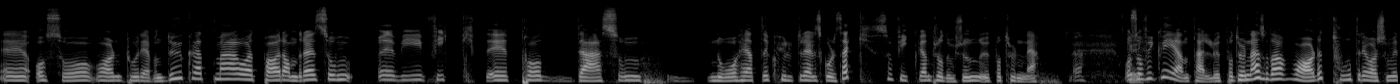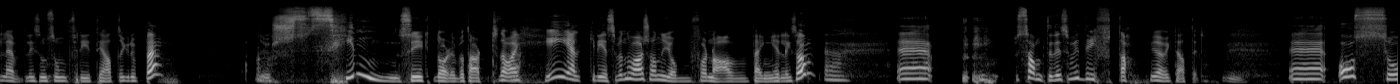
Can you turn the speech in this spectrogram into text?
Eh, og så var den Tor Even Duklett med, og et par andre som eh, vi fikk eh, på det som nå heter Kulturell skolesekk. Så fikk vi en produksjon ut på turné. Ja. Og så fikk vi en til ut på turné, så da var det to-tre år som vi levde liksom som friteatergruppe. Jo sinnssykt dårlig betalt. Det var helt krise, men det var sånn jobb for Nav-penger, liksom. Ja. Eh, samtidig som vi drifta Gjøvik Teater. Mm. Eh, og så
